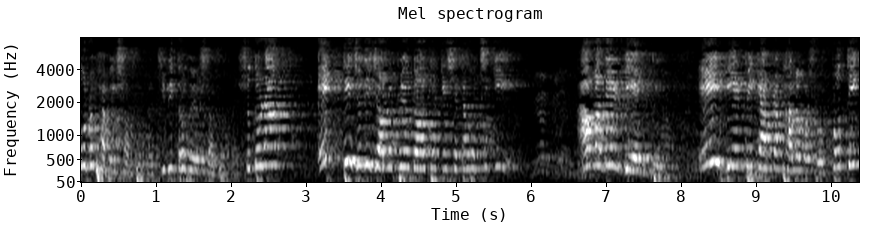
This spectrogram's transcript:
কোনোভাবেই সম্ভব না। জীবিত হয়েও সম্ভব না। সুতরাং একটি যদি জনপ্রিয় দল থাকে, সেটা হচ্ছে কি? আমাদের বিএনপি এই বিএনপি কে আমরা ভালোবাসবো। প্রতীক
